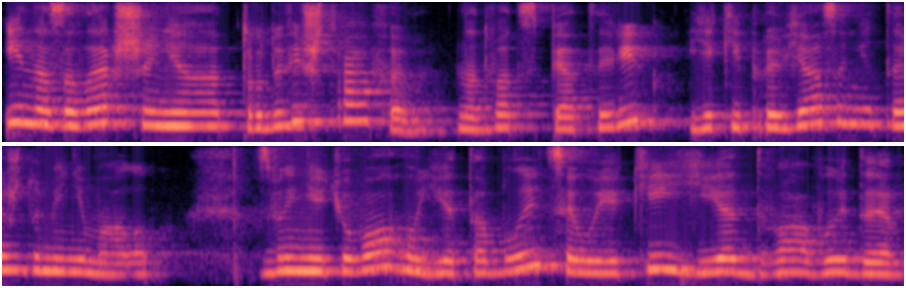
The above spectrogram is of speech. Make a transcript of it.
І на завершення трудові штрафи на 25 рік, які прив'язані теж до мінімалок. Зверніть увагу, є таблиця, у якій є два види,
